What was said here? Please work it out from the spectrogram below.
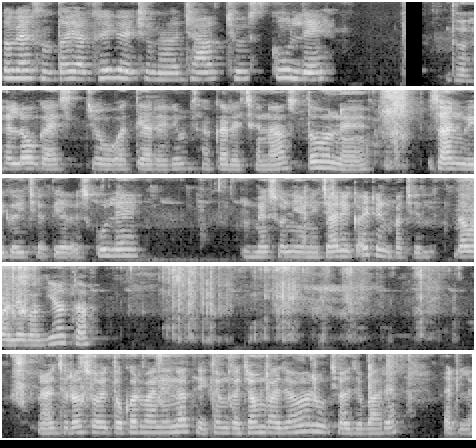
તો ગાઈસ હું તૈયાર થઈ ગઈ છું ને જાઉં છું સ્કૂલે. તો હેલો ગાઈસ જો અત્યારે રીમસા કરે છે નાસ્તો ને સાનવી ગઈ છે અત્યારે સ્કૂલે. મેં સોનિયાની ચારી કાઢીને પછી દવા લેવા ગયા હતા. આજ રસોઈ તો કરવાની નથી કેમ કે જમવા જવાનું છે આજે બારે એટલે.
